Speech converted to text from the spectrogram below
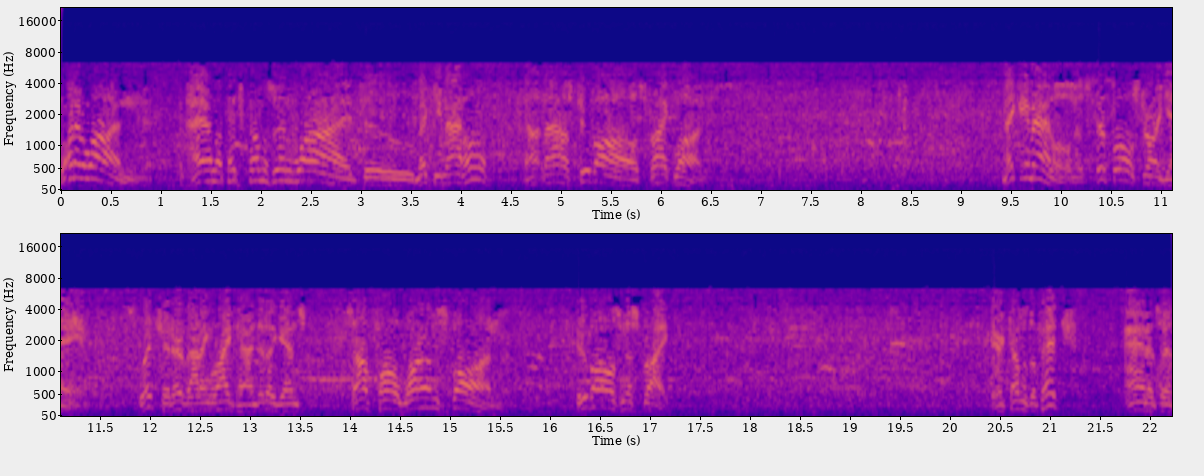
one. And one. And the pitch comes in wide to Mickey Mantle. Count now two balls, strike one. Mickey Mantle in his fifth All-Star game. Switch hitter batting right-handed against Southpaw Warren Spahn. Two balls and a strike. Here comes the pitch. And it's a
